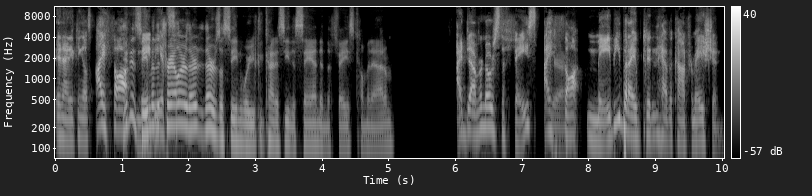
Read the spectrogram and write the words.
in anything else. I thought you didn't see him in the trailer. There, there's a scene where you could kind of see the sand and the face coming at him. I never noticed the face. I yeah. thought maybe, but I didn't have the confirmation.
